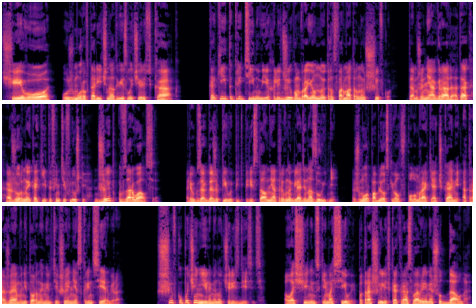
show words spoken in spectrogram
Чего? У Жмура вторично отвисла челюсть. Как? Какие-то кретины въехали джипом в районную трансформаторную сшивку. Там же не ограда, а так, ажурные какие-то финтифлюшки. Джип взорвался. Рюкзак даже пиво пить перестал, неотрывно глядя на злыдни. Жмур поблескивал в полумраке очками, отражая мониторное мельтешение скринсервера. Шивку починили минут через десять. Лощининские массивы потрошились как раз во время шутдауна.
